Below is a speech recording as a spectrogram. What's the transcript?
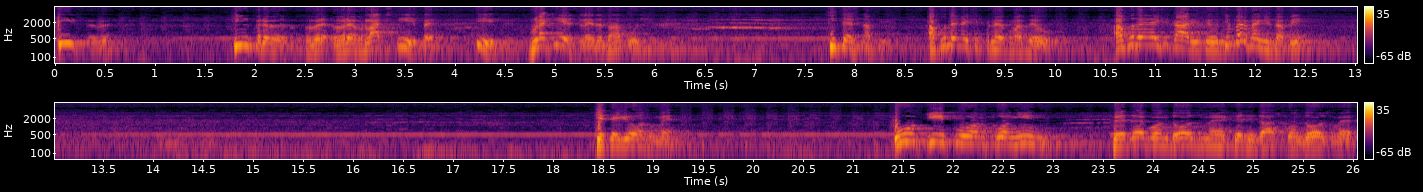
Τι είπε, βρε; Τι είπε, βρε, βρε βλάξ, τι είπε; Τι είπε; Βλακίες λέει, δεν τον ακούς. Τι θες να πει; Αφού δεν έχει πνεύμα Θεού. Αφού δεν έχει χάρη Θεού, τι περιμένεις να πει; Και τελειώνουμε. Ουκ ήκουον φωνήν παιδεύοντός με και διδάσκοντός με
